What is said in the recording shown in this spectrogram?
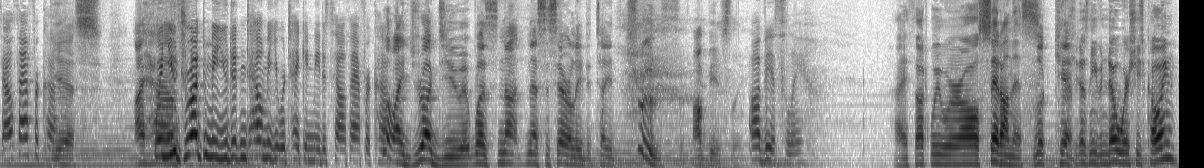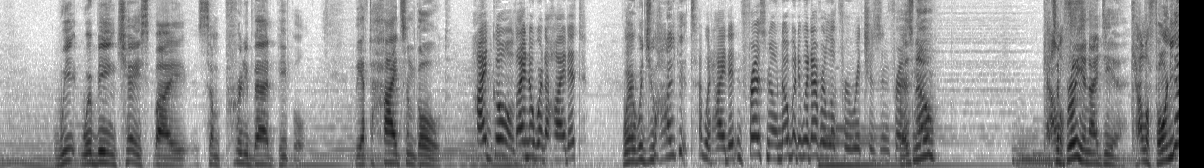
South Africa. Yes. I have. When you drugged me, you didn't tell me you were taking me to South Africa. Well, I drugged you. It was not necessarily to tell you the truth, obviously. Obviously. I I thought we were all set on this. Look, Ken. She doesn't even know where she's going. We, we're being chased by some pretty bad people. We have to hide some gold. Hide gold. I know where to hide it. Where would you hide it? I would hide it in Fresno. Nobody would ever look for riches in Fresno. Fresno? That's a brilliant idea. California?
